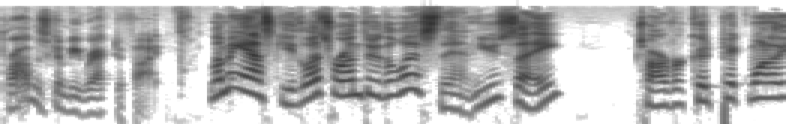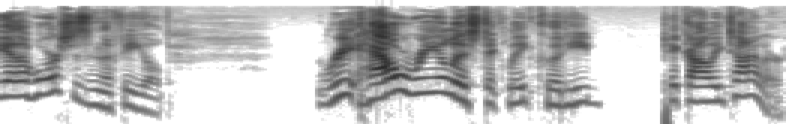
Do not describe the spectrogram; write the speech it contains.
Problems can be rectified. Let me ask you. Let's run through the list then. You say Tarver could pick one of the other horses in the field. Re- how realistically could he pick Ollie Tyler?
